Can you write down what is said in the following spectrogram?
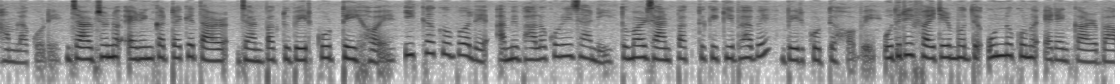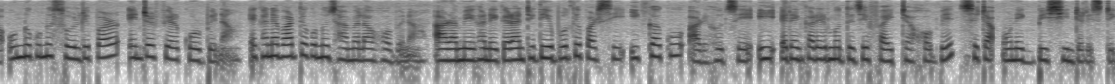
হামলা করে, যার জন্য এরেঙ্কারটাকে তার জানপাক্তু বের করতেই হয়। ইক্কাকু বলে, আমি ভালো করেই জানি তোমার জানপাক্তুকে কীভাবে বের করতে হবে। ওদের এই ফাইটের মধ্যে অন্য কোনো এরেঙ্কার বা অন্য কোনো সোলডিপার ইন্টারফেয়ার করবে না। এখানে বাড়তে কোনো ঝামেলাও হবে না। আর আমি এখানে গ্যারান্টি দিয়ে বলতে পারছি ইক্কাকু আর হচ্ছে এই এরেঙ্কারের মধ্যে যে ফাইটটা হবে, সেটা অনেক বেশি ইন্টারেস্টিং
